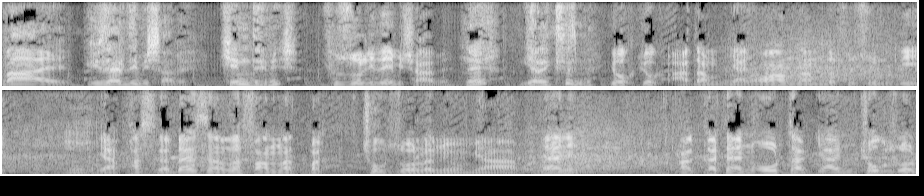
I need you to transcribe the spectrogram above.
Vay güzel demiş abi. Kim demiş? Fuzuli demiş abi. Ne? Gereksiz mi? Yok yok adam yani o anlamda fuzuli değil. Ya Pascal ben sana laf anlatmak çok zorlanıyorum ya. Yani hakikaten ortak yani çok zor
